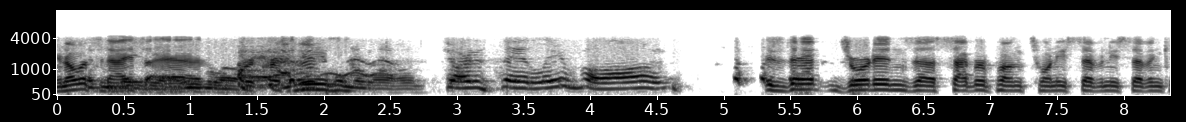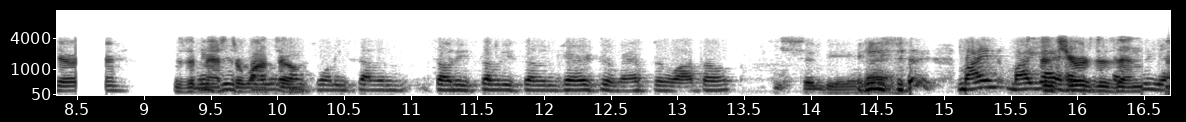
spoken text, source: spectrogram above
You know what's nice? Uh, for Christmas, Jordan's saying, leave him alone. is that Jordan's uh, Cyberpunk 2077 character? Is it Is Master your Wato? Cyberpunk 27, 77 character, Master Wato. He should be. He should, my my guy Since yours is en- Tetsuya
